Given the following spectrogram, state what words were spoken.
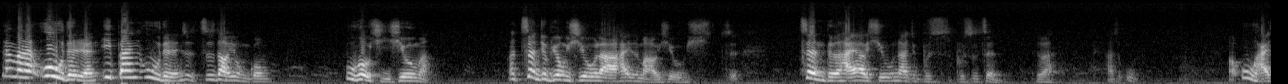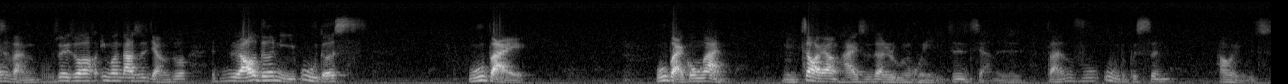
那么呢，悟的人一般悟的人是知道用功，悟后起修嘛，那正就不用修了，还有什么好修？正正德还要修，那就不是不是正，是吧？他是悟，啊，悟还是凡夫。所以说，印光大师讲说，饶得你悟得五百五百公案，你照样还是在轮回里。这是讲的是凡夫悟的不深，他会如此。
